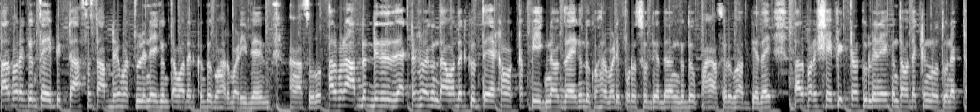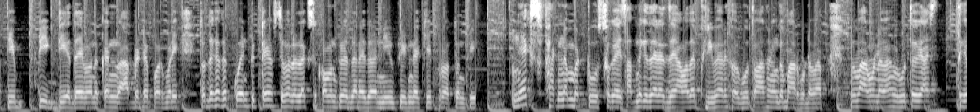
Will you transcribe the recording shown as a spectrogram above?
তারপরে কিন্তু এই পিকটা আস্তে আস্তে আপডেট করে তুলে নিয়ে কিন্তু আমাদের কিন্তু ঘর বাড়ি ভাঙা শুরু। তারপরে আপডেট দিতে দিতে একটা সময় কিন্তু আমাদের কিন্তু এরকম একটা পিক নামক জায়গা কিন্তু ঘর বাড়ি পুরো দিয়ে দেয় কিন্তু ভাঙা শুরু, ঘর দিয়ে দেয়। তারপরে সেই পিকটা তুলে নিয়ে কিন্তু আমাদের একটা নতুন একটা পিক দিয়ে দেয়। মানে কেন আপডেটের পরপরই। তো দেখা যায় কোয়েন পিকটাই সবচেয়ে ভালো লাগছে। কমেন্ট করে জানাই দেওয়া নিউ পিক নাকি পুরাতন pick next fact number two so guys আপনি কি জানেন যে আমাদের ফ্রি ফায়ার করব তো আসলে কিন্তু বারবোটা ম্যাপ বারবোটা ম্যাপের ভিতরে আজ থেকে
